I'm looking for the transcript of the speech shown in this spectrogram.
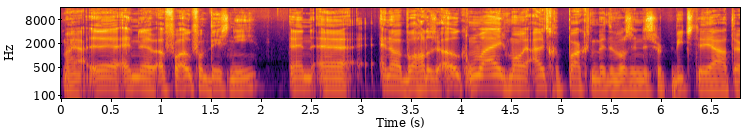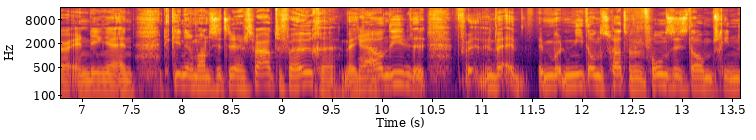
Maar ja, eh, en eh, ook van Disney. En, eh, en dan hadden ze ook onwijs mooi uitgepakt. Met, het was in een soort beachtheater en dingen. En de kinderen man, zitten er zwaar op te verheugen. Weet je wel? En Die, eh, we- we niet onderschatten. Voor ons is het al misschien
